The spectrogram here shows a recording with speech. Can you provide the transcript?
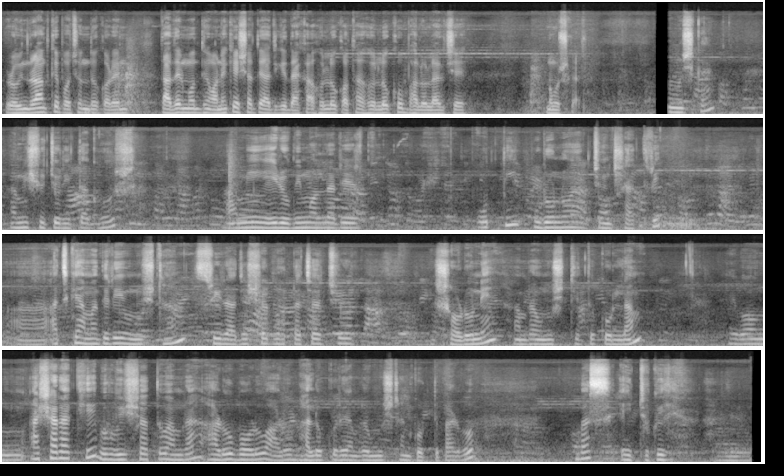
রবীন্দ্রনাথকে পছন্দ করেন, তাদের মধ্যে অনেকের সাথে আজকে দেখা হলো, কথা হলো, খুব ভালো লাগছে। নমস্কার। নমস্কার, আমি সুচরিতা ঘোষ। আমি এই রবি মল্লারের অতি পুরনো একজন ছাত্রী। আজকে আমাদের এই অনুষ্ঠান শ্রী রাজেশ্বর ভট্টাচার্যর স্মরণে আমরা অনুষ্ঠিত করলাম এবং আশা রাখি ভবিষ্যতেও আমরা আরও বড় আরও ভালো করে আমরা অনুষ্ঠান করতে পারব। বাস এইটুকুই।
